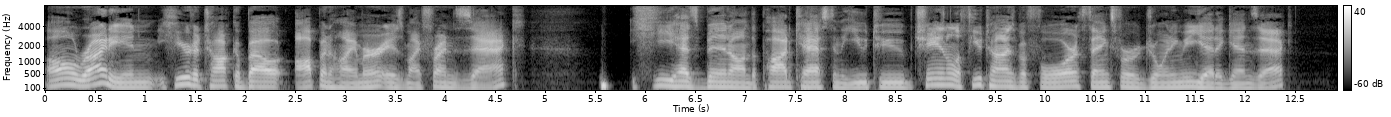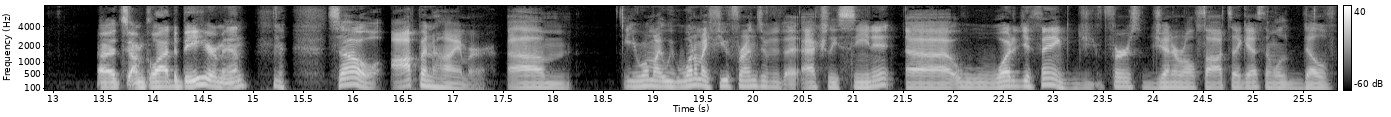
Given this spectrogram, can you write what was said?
Alrighty, and here to talk about Oppenheimer is my friend Zach. He has been on the podcast and the YouTube channel a few times before. Thanks for joining me yet again, Zach. Uh, it's, I'm glad to be here, man. So, Oppenheimer. Um, you're one of my one of my few friends who've actually seen it. Uh, what did you think? First, general thoughts, I guess, then we'll delve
